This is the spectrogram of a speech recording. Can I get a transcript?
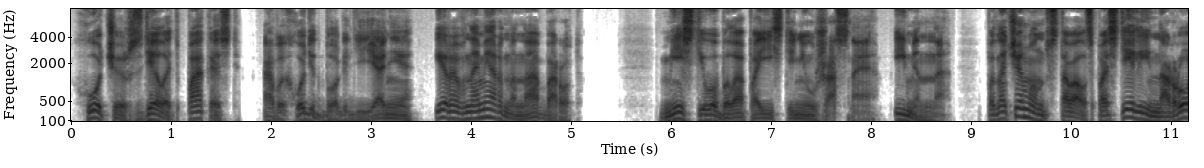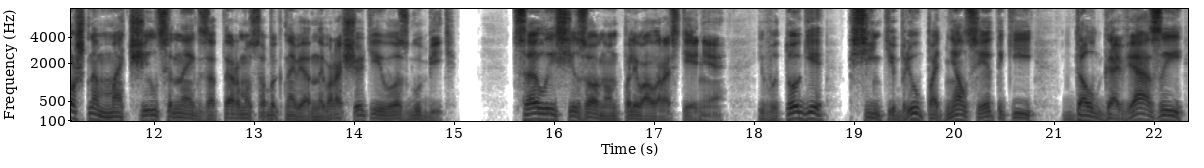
Хочешь сделать пакость, а выходит благодеяние, и равномерно наоборот. Месть его была поистине ужасная. Именно. По ночам он вставал с постели и нарочно мочился на экзотермус обыкновенный в расчете его сгубить. Целый сезон он поливал растения, и в итоге к сентябрю поднялся этакий долговязый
